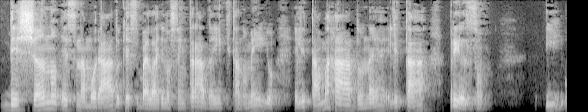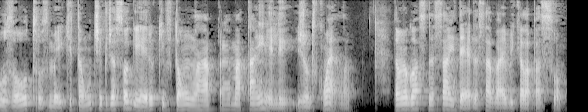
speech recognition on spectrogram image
deixando esse namorado, que é esse bailarino centrado aí que tá no meio, ele tá amarrado, né? Ele tá preso. E os outros meio que estão um tipo de açougueiro que estão lá para matar ele junto com ela. Então eu gosto dessa ideia, dessa vibe que ela passou.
